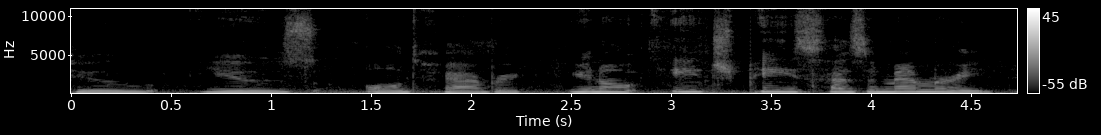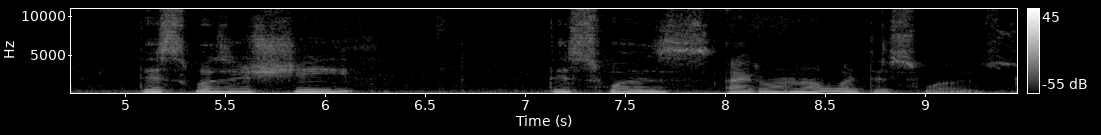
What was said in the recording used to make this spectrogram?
to use old fabric. You know, each piece has a memory. This was a sheet. This was, I don't know what this was.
